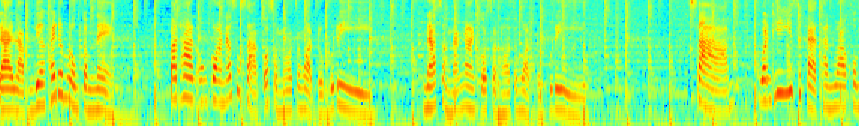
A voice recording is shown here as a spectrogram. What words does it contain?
ได้รับเลือกให้ดำรงตำแหน่ง ประธานองค์กรนักศึกษากศนจังหวัดลบบุรี ณ สำนักงานกศนจังหวัดลบบุรี 3. วันที่ 28 ธันวาคม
